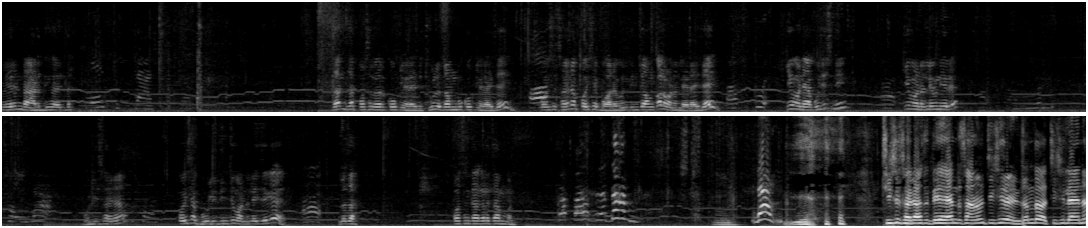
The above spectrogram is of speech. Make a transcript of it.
मेरो पनि ढाँड दियो अहिले त जान्छ जा पसल गरेर कोक लिएर आइज ठुलो जम्बु कोक लिएर आइज है पैसा छैन पैसा भरे भने दिन्छु अङ्कल भनेर लिएर आइज है के भने अब बुझिस् नि के भनेर ल्याउने अरे भोलि छैन पैसा भोलि दिन्छु भनेर ल्याइज क्या ल जा पसन काकाले जाम भन् चिसो छैन जस्तो देखायो नि त सानो चिसो हिँड्छ नि त चिसो ल्याएन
